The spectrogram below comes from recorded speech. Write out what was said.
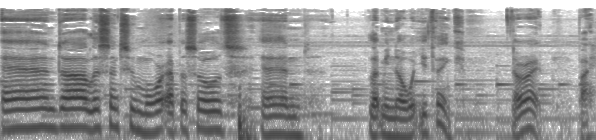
and uh, listen to more episodes and let me know what you think. All right, bye.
